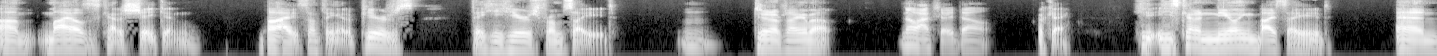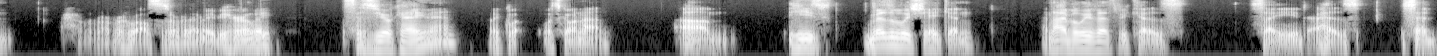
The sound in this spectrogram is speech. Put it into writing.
um, Miles is kind of shaken by something it appears that he hears from Sayid. Mm. Do you know what I'm talking about? No, actually, I don't. Okay. He he's kind of kneeling by Sayid, and I don't remember who else is over there. Maybe Hurley says, "You okay, man? Like what what's going on?" Um, he's visibly shaken, and I believe that's because Sayid has said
